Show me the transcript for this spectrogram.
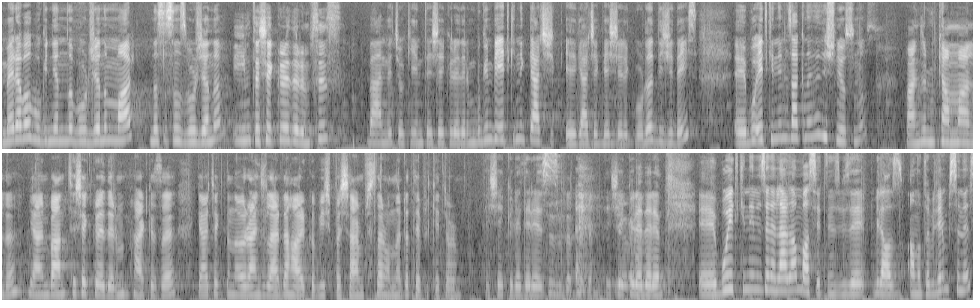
merhaba, bugün yanımda Burcu Hanım var. Nasılsınız Burcu Hanım? İyiyim, teşekkür ederim. Siz? Ben de çok iyiyim, teşekkür ederim. Bugün bir etkinlik gerçek, e, gerçekleştirdik burada, DigiDays. Ee, bu etkinliğimiz hakkında ne düşünüyorsunuz? Bence mükemmeldi. Yani ben teşekkür ederim herkese. Gerçekten öğrenciler de harika bir iş başarmışlar. Onları da tebrik ediyorum. Teşekkür ederiz. Sizi de tabii. Teşekkür ederim. Ee, bu etkinliğimizde nelerden bahsettiniz? Bize biraz anlatabilir misiniz?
